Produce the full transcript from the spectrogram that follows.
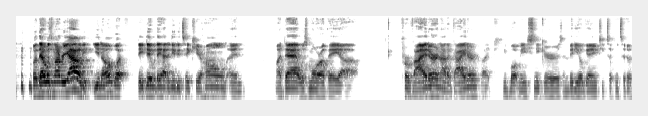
but that was my reality, you know. But they did what they had to do to take care of home. And my dad was more of a uh, provider, not a guider. Like he bought me sneakers and video games. He took me to the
